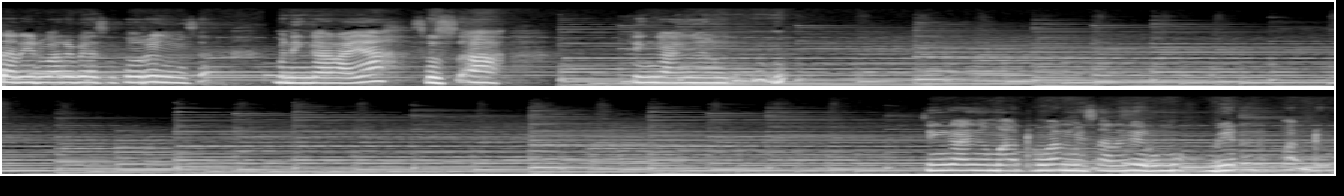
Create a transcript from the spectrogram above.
dari luar biasa kurang meninggal ayah susah. Tinggalnya tinggalnya mak tuan misalnya di rumah biar depan tuh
